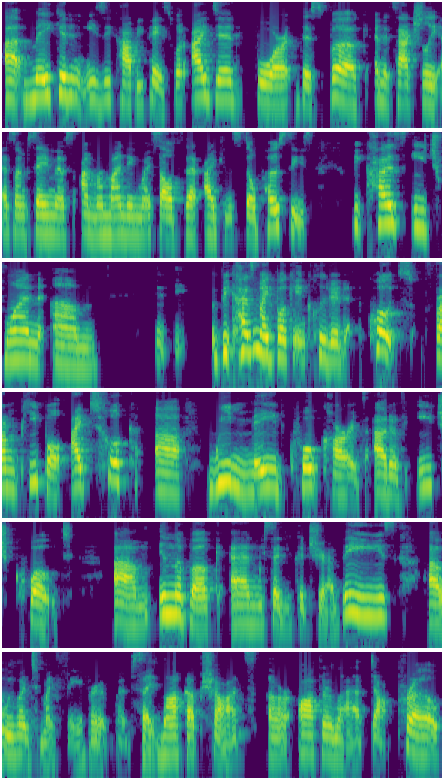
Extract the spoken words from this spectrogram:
Uh, make it an easy copy paste. What I did for this book, and it's actually, as I'm saying this, I'm reminding myself that I can still post these because each one, um, because my book included quotes from people, I took, uh, we made quote cards out of each quote um, in the book, and we said you could share these. Uh, we went to my favorite website, Mockup Shots or AuthorLab.pro,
